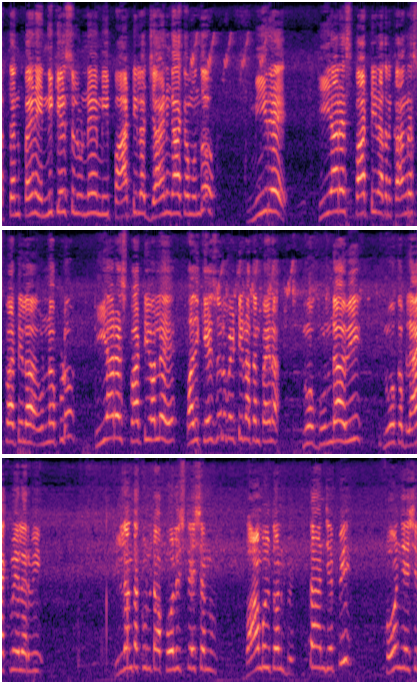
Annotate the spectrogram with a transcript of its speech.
అతని పైన ఎన్ని కేసులు ఉన్నాయి? మీ పార్టీలో జాయిన్ కాకముందు మీరే టిఆర్ఎస్ పార్టీని అతను కాంగ్రెస్ పార్టీలో ఉన్నప్పుడు టిఆర్ఎస్ పార్టీ వాళ్ళే పది కేసులు పెట్టిన అతని పైన. నువ్వు గుండావి నువ్వు ఒక బ్లాక్ మెయిలర్వి ఇల్లంతకుంటా పోలీస్ స్టేషన్ బాంబులతో అని చెప్పి ఫోన్ చేసి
